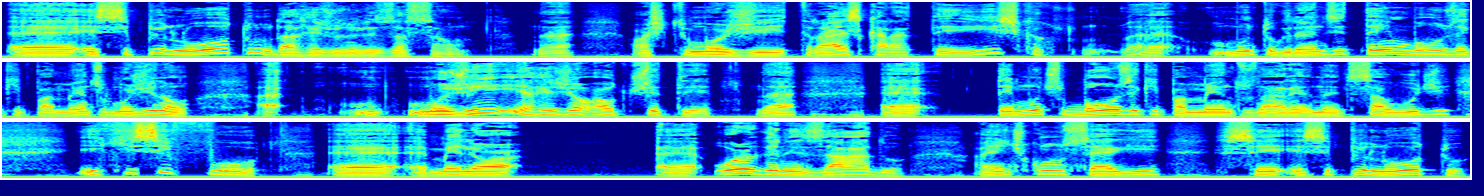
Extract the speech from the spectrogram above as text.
é, esse piloto da regionalização. Né? Eu acho que Mogi traz características é, muito grandes e tem bons equipamentos. Mogi não. É, Mogi e a região Alto Tietê. Né? É, tem muitos bons equipamentos na área de saúde e que se for é, é melhor é, organizado, a gente consegue ser esse piloto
